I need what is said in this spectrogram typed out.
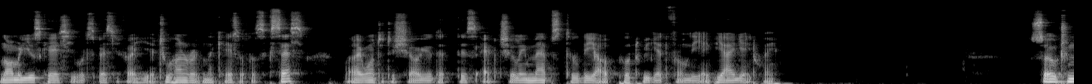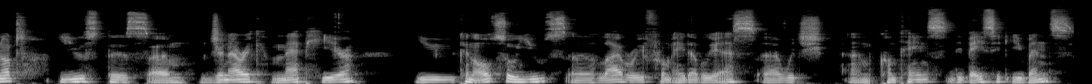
normal use case, you would specify here 200 in the case of a success. But I wanted to show you that this actually maps to the output we get from the API gateway. So to not use this um, generic map here, you can also use a library from AWS, uh, which um, contains the basic events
